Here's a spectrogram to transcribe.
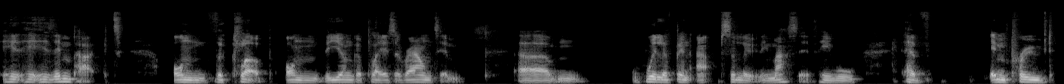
His, his, impact on the club, on the younger players around him, um, will have been absolutely massive. He will have improved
